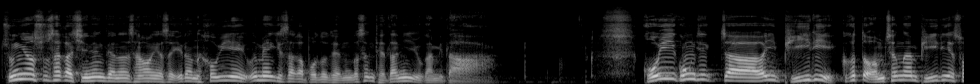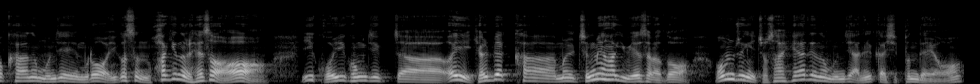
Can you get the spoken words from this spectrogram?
중요 수사가 진행되는 상황에서 이런 허위의 음해 기사가 보도되는 것은 대단히 유감이다. 고위공직자의 비리, 그것도 엄청난 비리에 속하는 문제이므로 이것은 확인을 해서 이 고위공직자의 결백함을 증명하기 위해서라도 엄중히 조사해야 되는 문제 아닐까 싶은데요.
